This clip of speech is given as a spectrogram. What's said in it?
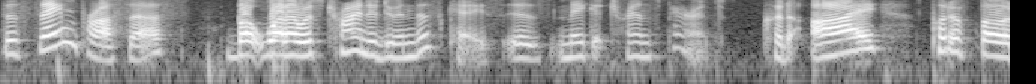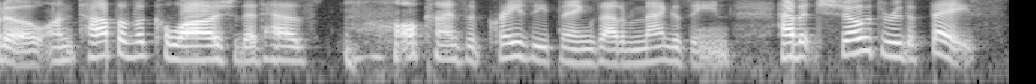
the same process, but what I was trying to do in this case is make it transparent. Could I put a photo on top of a collage that has all kinds of crazy things out of a magazine, have it show through the face,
